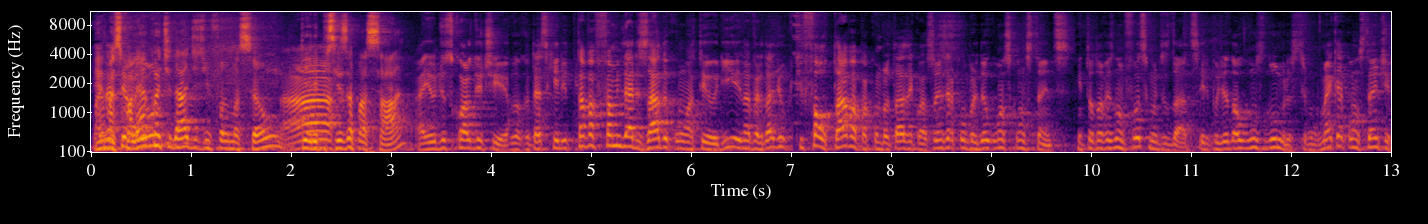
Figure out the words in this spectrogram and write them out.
Mas É, mas assim, qual é a quantidade de informação que Ah. ele precisa passar? Aí eu discordo de ti. Acontece que ele estava familiarizado com a teoria e, na verdade, o que faltava para completar as equações era compreender algumas constantes. Então talvez não fosse muitos dados. Ele podia dar alguns números. Tipo, como é que é a constante?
